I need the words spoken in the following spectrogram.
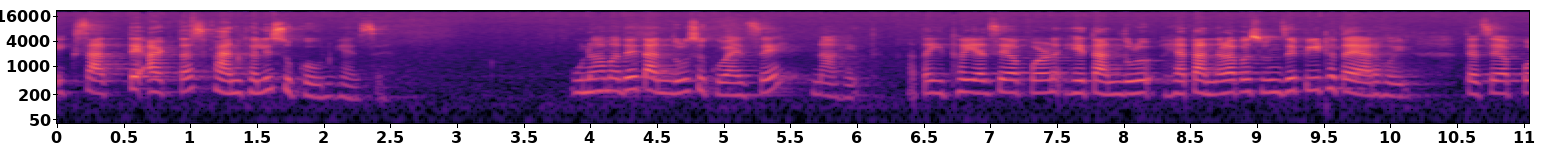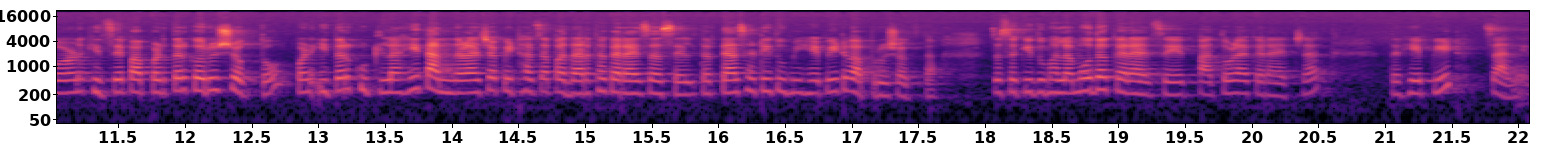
एक सात ते आठ तास फॅनखाली सुकवून घ्यायचे. उन्हामध्ये तांदूळ सुकवायचे नाहीत. आता इथं याचे आपण हे तांदूळ ह्या तांदळापासून जे पीठ तयार होईल त्याचे आपण खिचे पापड तर करू शकतो पण इतर कुठलाही तांदळाच्या पिठाचा पदार्थ करायचा असेल तर त्यासाठी तुम्ही हे पीठ वापरू शकता. जसं की तुम्हाला मोदक करायचे आहेत पातोळ्या करायच्यात तर हे पीठ चालेल.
